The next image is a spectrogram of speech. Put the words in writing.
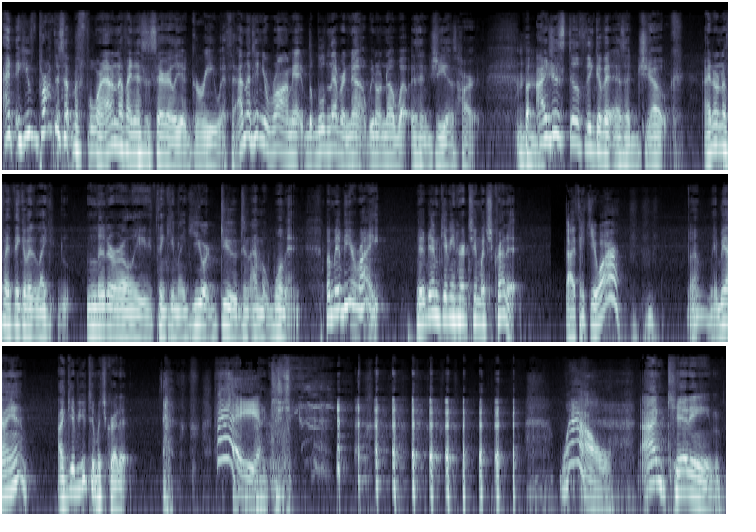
I, you've brought this up before, and I don't know if I necessarily agree with it. I'm not saying you're wrong. I mean, we'll never know. We don't know what was in Gia's heart, but mm-hmm. I just still think of it as a joke. I don't know if I think of it like literally thinking like you are dudes and I'm a woman. But maybe you're right. Maybe I'm giving her too much credit. I think you are. Well, maybe I am. I give you too much credit. Hey! wow. I'm kidding.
